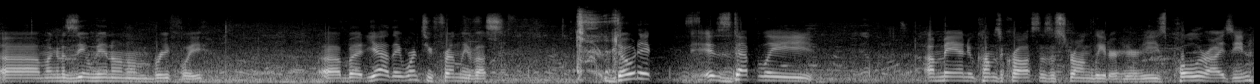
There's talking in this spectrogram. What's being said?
Um, I'm going to zoom in on them briefly. Uh, but yeah, they weren't too friendly of us. Dodik is definitely a man who comes across as a strong leader here. He's polarizing,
